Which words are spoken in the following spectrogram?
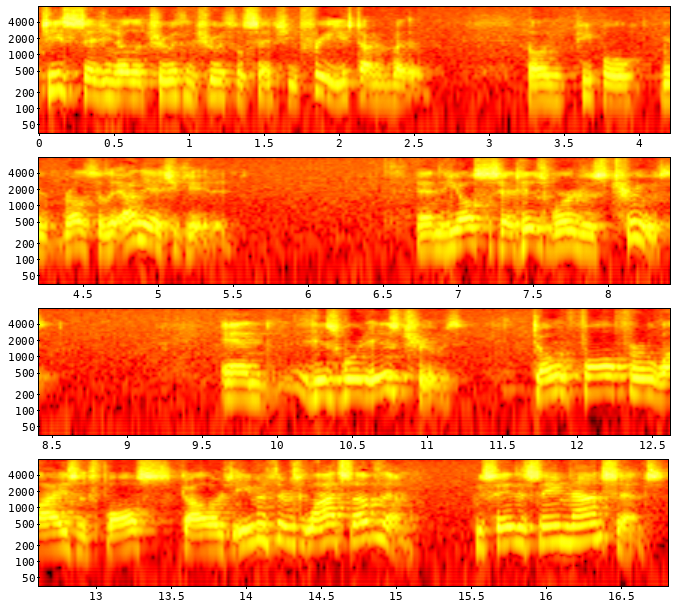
Jesus said, You know the truth, and truth will set you free. He's talking about telling people who are relatively uneducated. And he also said his word was truth. And his word is truth. Don't fall for lies of false scholars, even if there's lots of them who say the same nonsense.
